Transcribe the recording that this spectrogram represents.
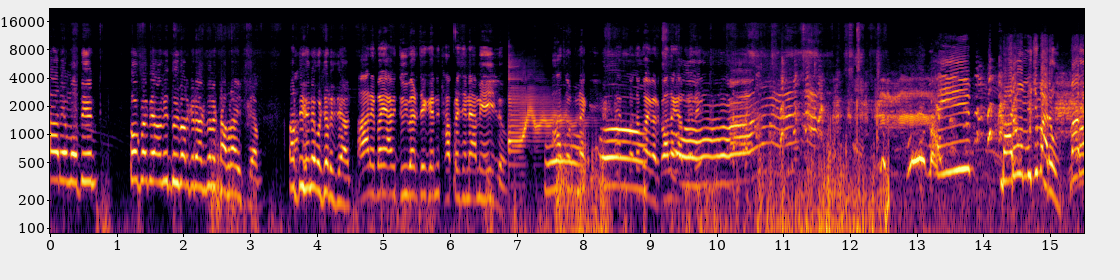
আরে মতিন আমি দুইবার করে খাবার আসলাম আর বসে রয়েছে আরে ভাই আমি দুইবার যেখানে থাপড়েছি না আমি এই আজব নাকি। কয়বার লাগে ভাই মারো মুঝে মারো মারো।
